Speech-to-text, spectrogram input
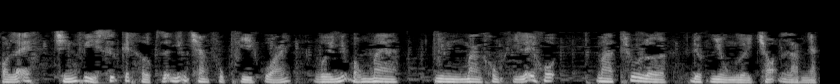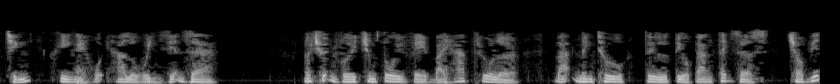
Có lẽ chính vì sự kết hợp giữa những trang phục kỳ quái với những bóng ma nhưng mang không khí lễ hội mà Thriller được nhiều người chọn làm nhạc chính khi ngày hội Halloween diễn ra. Nói chuyện với chúng tôi về bài hát Thriller, bạn Minh Thu từ tiểu bang Texas cho biết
